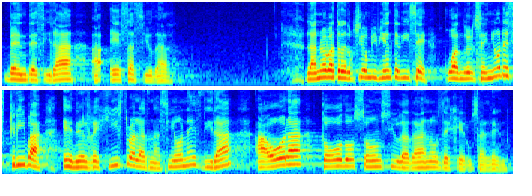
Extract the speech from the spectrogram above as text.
bendecirá a esa ciudad. La nueva traducción viviente dice, cuando el Señor escriba en el registro a las naciones, dirá, ahora todos son ciudadanos de Jerusalén.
